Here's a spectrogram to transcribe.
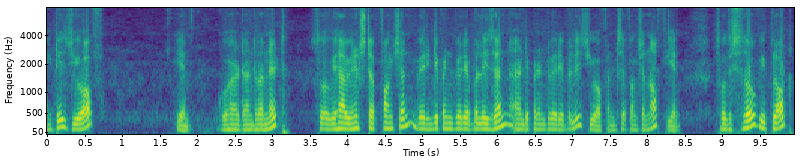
it is u of n. Go ahead and run it. So we have unit step function where independent variable is n and dependent variable is u of n. It's a function of n. So this is how we plot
